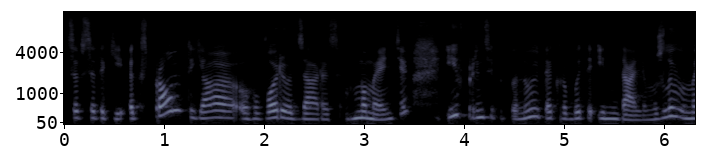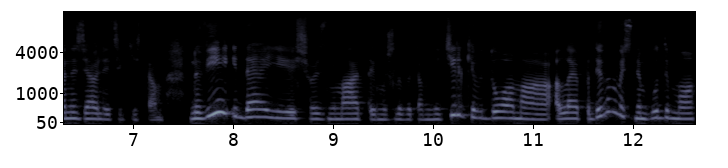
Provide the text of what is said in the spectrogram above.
це все такий експромт. Я говорю от зараз в моменті, і в принципі планую так робити і надалі. Можливо, в мене з'являться якісь там нові ідеї, що знімати, можливо, там не тільки вдома, але подивимось, не будемо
